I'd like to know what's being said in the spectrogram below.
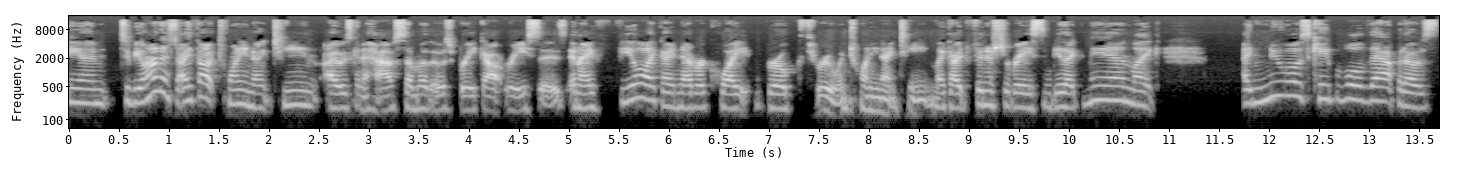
And to be honest, I thought 2019 I was going to have some of those breakout races. And I feel like I never quite broke through in 2019. Like I'd finish a race and be like, man, like I knew I was capable of that, but I was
